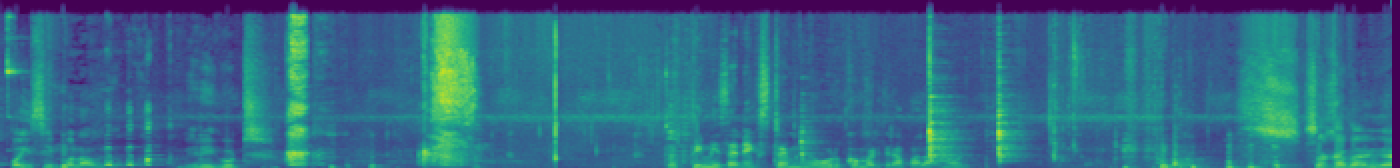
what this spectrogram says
ಸ್ಪೈಸಿ ಪಲಾವ್ ಇದು. ವೆರಿ ಗುಡ್ ತಿನ್ನಿ ಸರ್ ನೆಕ್ಸ್ಟ್ ಟೈಮ್ ನೀವು ಹುಡ್ಕೊಂಬರ್ತೀರಾ ಪಲಾವ್ ನೋಡಿ. ಸಖತ್ತಾಗಿದೆ.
